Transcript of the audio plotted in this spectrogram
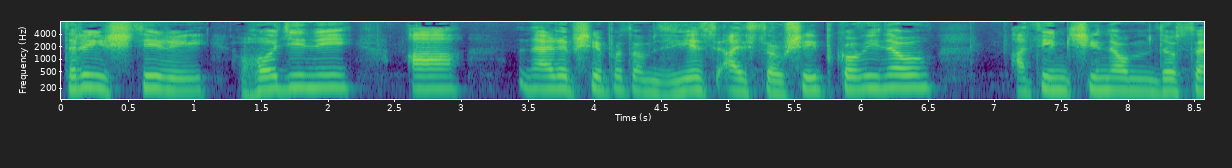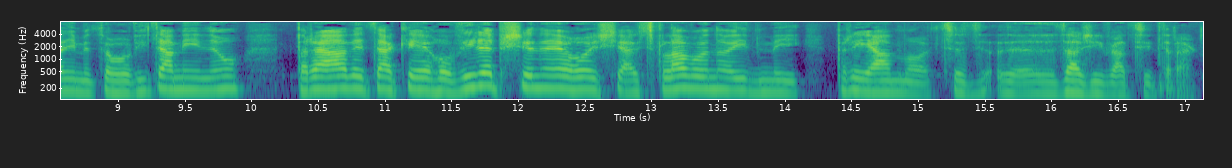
3-4 hodiny a najlepšie potom zjesť aj s tou šípkovinou a tým činom dostaneme toho vitamínu práve takého vylepšeného ešte aj s flavonoidmi priamo cez e, zažívací trakt.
